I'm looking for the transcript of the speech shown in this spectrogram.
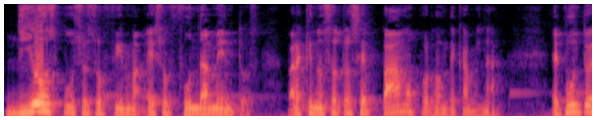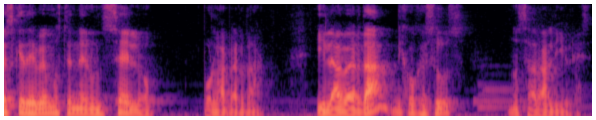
Dios puso esos, firma, esos fundamentos para que nosotros sepamos por dónde caminar. El punto es que debemos tener un celo por la verdad. Y la verdad, dijo Jesús, nos hará libres.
